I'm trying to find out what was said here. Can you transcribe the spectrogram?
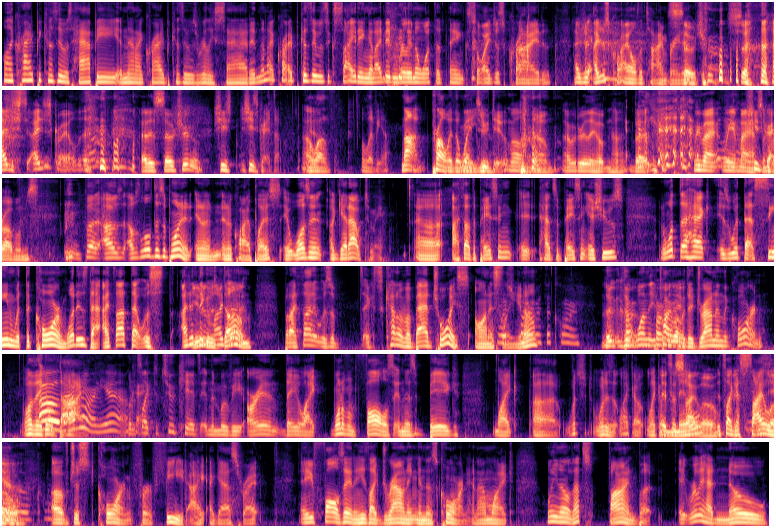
Well, I cried because it was happy, and then I cried because it was really sad, and then I cried because it was exciting, and I didn't really know what to think, so I just cried. I just, I just cry all the time, Braden. so true. So I just I just cry all the time. that is so true. She's she's great though. I love Olivia. Not probably the Me way you do, Well, no, I would really hope not. But we might we Really might have She's some great. problems. but I was I was a little disappointed in a in a quiet place. It wasn't a Get Out to me. Uh, I thought the pacing it had some pacing issues. And what the heck is with that scene with the corn? What is that? I thought that was I didn't You think it didn't was like dumb, that? but I thought it was a it's kind of a bad choice, honestly. Which you part know, with the corn? the, The the car- one that you're part talking about, where they- they drown in the corn. Well, they oh, don't that die. one, yeah. But it's like the two kids in the movie are in. They like one of them falls in this big, like uh, what's what is it like a like a It's a silo. It's like a silo yeah. of just corn for feed, I, I guess, right? And he falls in and he's like drowning in this corn, and I'm like, well, you know, that's fine, but it really had no,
